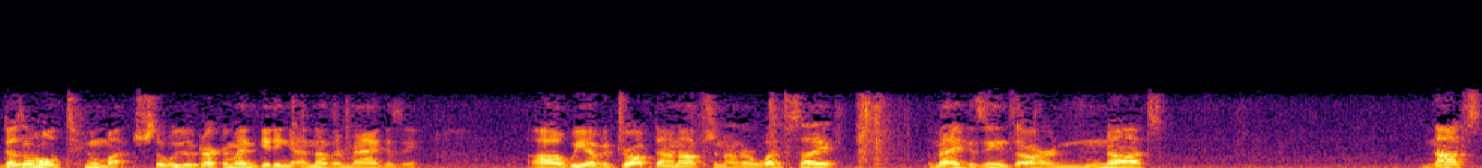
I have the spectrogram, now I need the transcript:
doesn't hold too much, so we would recommend getting another magazine. Uh, we have a drop down option on our website. The magazines are not not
